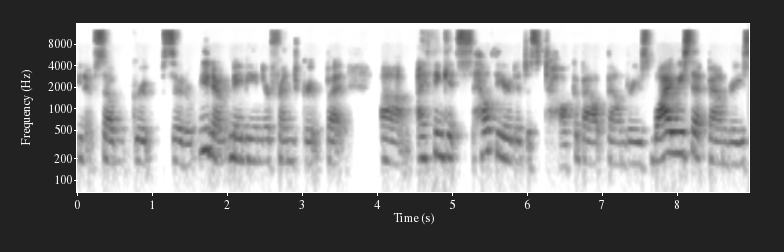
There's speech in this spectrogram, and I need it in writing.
you know, subgroups or, you know, maybe in your friend group, but um, I think it's healthier to just talk about boundaries, why we set boundaries,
